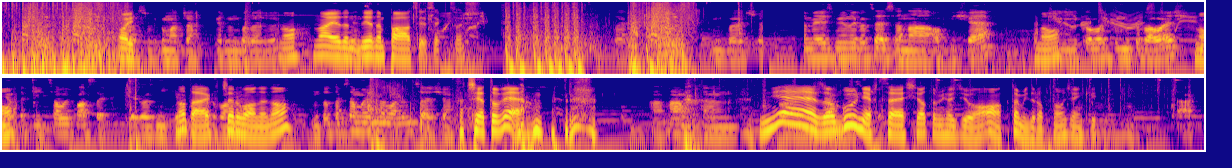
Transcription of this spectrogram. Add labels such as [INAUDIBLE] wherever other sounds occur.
Oj, wytłumaczę. Jeden. No, no jeden, jeden pałac jest jak coś. Jeszcze. To miałeś zmienionego CS-a na ofisie No, i kogoś wymutowałeś No. miał taki cały pasek jego z nickiem no tak, czerwony. no. No to tak samo jest w normalnym CS-ie. Znaczy ja to wiem. Aha, myślałem... Nie, że ogólnie w CS-ie o to mi chodziło. O, kto mi dropnął, dzięki. Tak.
